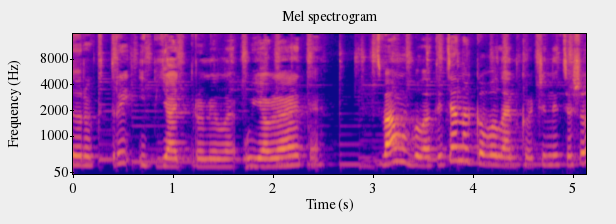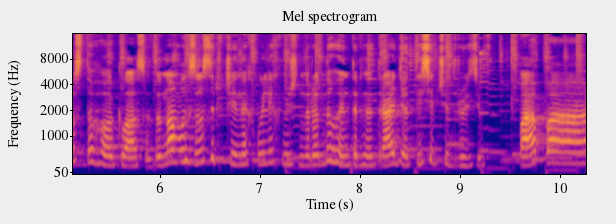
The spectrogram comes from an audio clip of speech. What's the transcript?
43,5 проміле. Уявляєте? З вами була Тетяна Коваленко, учениця 6 класу. До нових зустрічей на хвилях міжнародного інтернет-радіо Тисячі друзів. Па-па!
